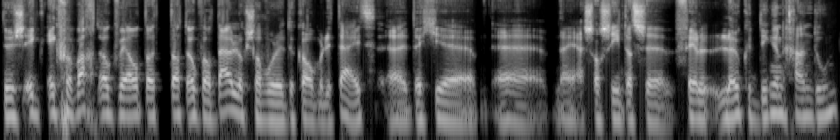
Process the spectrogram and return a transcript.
dus ik, ik verwacht ook wel dat dat ook wel duidelijk zal worden de komende tijd. Uh, dat je uh, nou ja, zal zien dat ze veel leuke dingen gaan doen.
